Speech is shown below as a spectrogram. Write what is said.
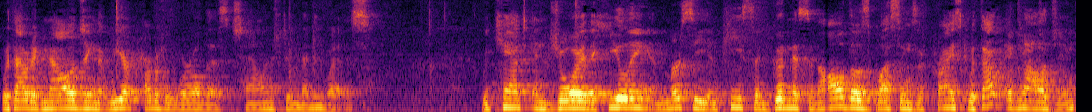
without acknowledging that we are part of a world that is challenged in many ways. We can't enjoy the healing and mercy and peace and goodness and all those blessings of Christ without acknowledging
